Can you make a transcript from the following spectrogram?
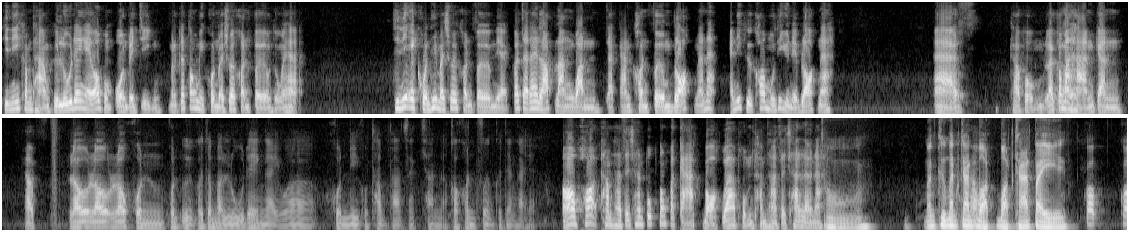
ทีนี้คำถามคือรู้ได้ไงว่าผมโอนไปจริง มันก็ต้องมีคนมาช่วยคอนเฟิร์มถูกไหมฮะทีนี้ไอ้คนที่มาช่วยคอนเฟิร์มเนี่ยก็จะได้รับรางวัลจากการคอนเฟิร์มบล็อกนั้นอะอันนี้คือข้อมูลที่อยู่ในบล็อกนะ อ่าครับผมแล้วก็มาหารกันครับแล้วแล้วแล้วคนคนอื่นเขาจะมารู้ได้ไงว่าคนนี้เขาทำ transaction อะเขาคอนเฟิร์มกันยังไงอะอ๋อเพราะทำ transaction ปุ๊บต้องประกาศบอกว่าผมทำ transaction แล้วนะอ๋อมันคือมันการครับ broad broadcast ไปก็ ก็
